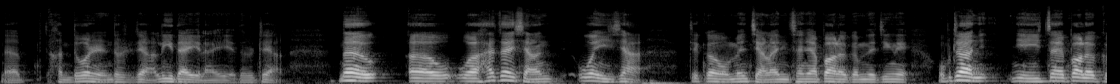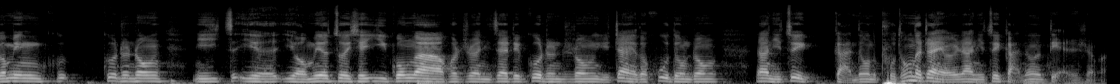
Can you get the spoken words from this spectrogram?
那很多人都是这样，历代以来也都是这样。那呃，我还在想问一下，这个我们讲了你参加爆料革命的经历，我不知道你你在爆料革命过过程中，你这也有没有做一些义工啊，或者说你在这个过程之中与战友的互动中，让你最感动的普通的战友让你最感动的点是什么？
